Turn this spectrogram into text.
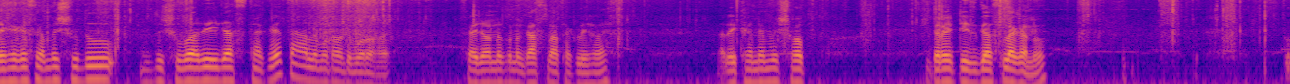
দেখা গেছে আমি শুধু যদি সুপারি গাছ থাকে, তাহলে মোটামুটি বড় হয়। সাইডে অন্য কোনো গাছ না থাকলে হয়। আর এখানে আমি সব ভ্যারাইটিস গাছ লাগানো। তো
